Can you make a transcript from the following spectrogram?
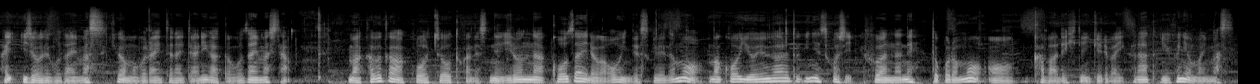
はい以上でございます。今日もご覧いただいてありがとうございました。まあ、株価は好調とかですねいろんな好材料が多いんですけれども、まあ、こういう余裕がある時に少し不安なねところもカバーできていければいいかなというふうに思います。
